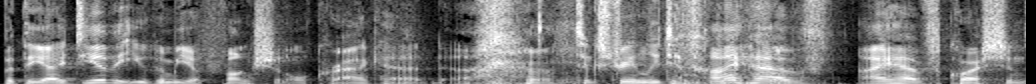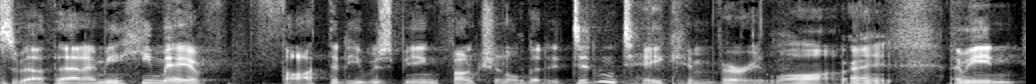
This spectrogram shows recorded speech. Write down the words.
but the idea that you can be a functional crackhead. Uh, it's extremely difficult I have I have questions about that. I mean, he may have thought that he was being functional, but it didn't take him very long. Right. I mean,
